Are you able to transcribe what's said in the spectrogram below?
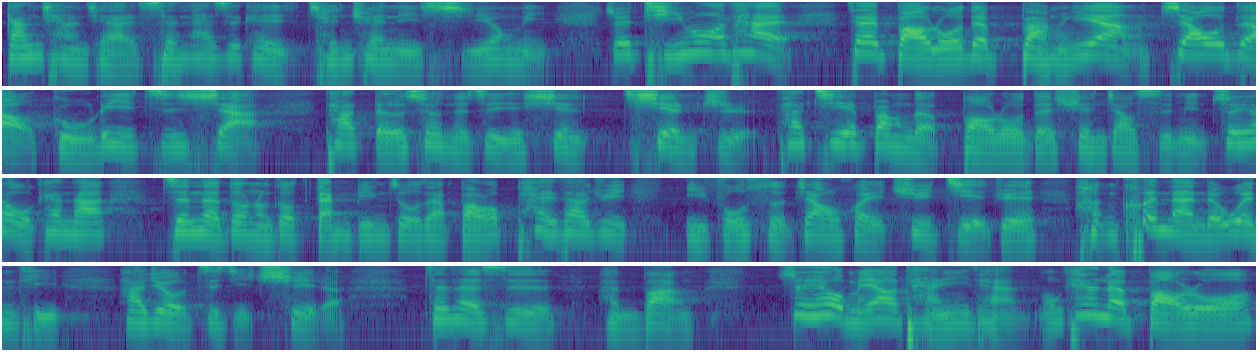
刚强起来，神还是可以成全你、使用你。所以提摩太在保罗的榜样、教导、鼓励之下，他得胜了自己的限限制，他接棒了保罗的宣教使命。最后我看他真的都能够单兵作战，保罗派他去以弗所教会去解决很困难的问题，他就自己去了，真的是很棒。最后我们要谈一谈，我看了保罗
